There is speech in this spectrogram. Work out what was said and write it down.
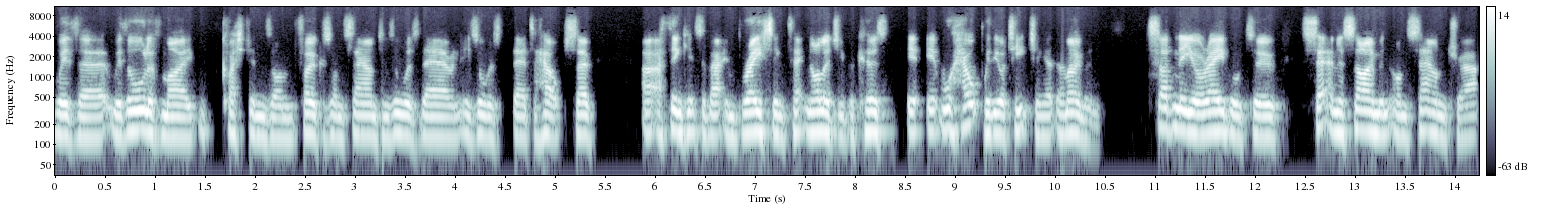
with, uh, with all of my questions on focus on sound. He's always there and he's always there to help. So I think it's about embracing technology because it, it will help with your teaching at the moment suddenly you're able to set an assignment on Soundtrap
